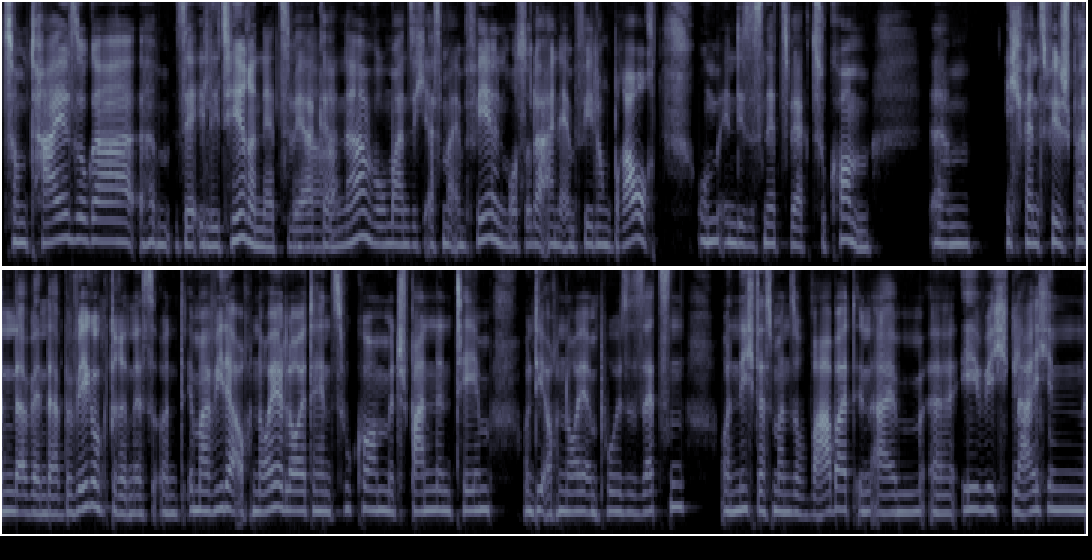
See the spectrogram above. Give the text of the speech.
zum Teil sogar ähm, sehr elitäre Netzwerke, ja. ne, wo man sich erstmal empfehlen muss oder eine Empfehlung braucht, um in dieses Netzwerk zu kommen. Ähm, ich fände es viel spannender, wenn da Bewegung drin ist und immer wieder auch neue Leute hinzukommen mit spannenden Themen und die auch neue Impulse setzen und nicht, dass man so wabert in einem äh, ewig gleichen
